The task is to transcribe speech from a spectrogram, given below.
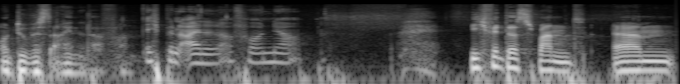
Und du bist eine davon. Ich bin eine davon, ja. Ich finde das spannend ähm,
